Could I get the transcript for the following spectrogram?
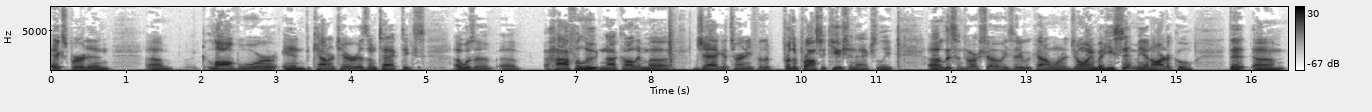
expert in um, law of war and counterterrorism tactics, uh, was a, a, a highfalutin. I call him a JAG attorney for the for the prosecution. Actually, uh, listened to our show. He said he would kind of want to join, but he sent me an article that um,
